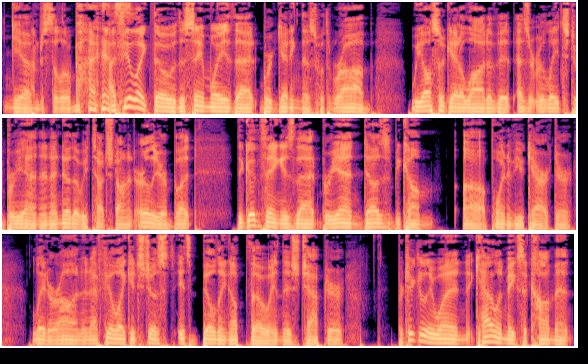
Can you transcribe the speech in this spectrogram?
yeah. I'm just a little biased. I feel like though the same way that we're getting this with Robb, we also get a lot of it as it relates to Brienne, and I know that we touched on it earlier, but the good thing is that Brienne does become a point of view character later on, and I feel like it's just it's building up though in this chapter, particularly when Catelyn makes a comment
